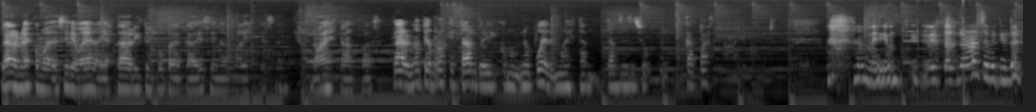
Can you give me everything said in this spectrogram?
Claro, no es como decirle, bueno, ya está, ahorita un poco la cabeza y no me molestes. ¿no? No es tan fácil. Claro, no te enrosques tanto y como no puede, no es tan, tan sencillo. Capaz. me dio un. No, se metió un.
